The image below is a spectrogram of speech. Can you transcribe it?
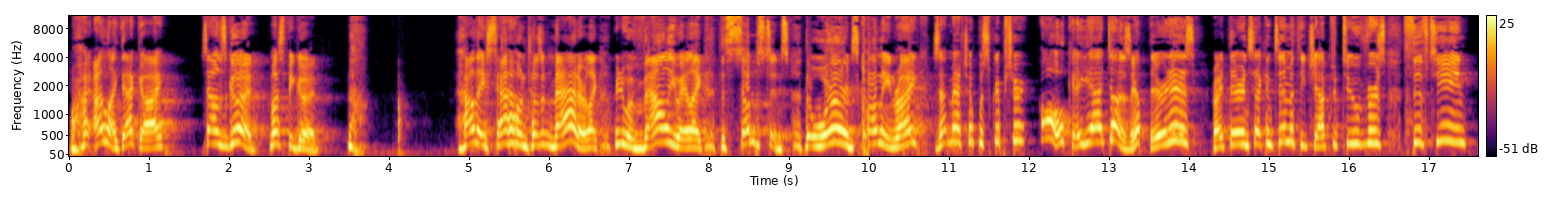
Or, I, I like that guy. Sounds good. Must be good. how they sound doesn't matter. Like, we need to evaluate, like, the substance, the words coming, right? Does that match up with scripture? Oh, okay, yeah, it does. Yep, there it is. Right there in 2 Timothy chapter 2, verse 15.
